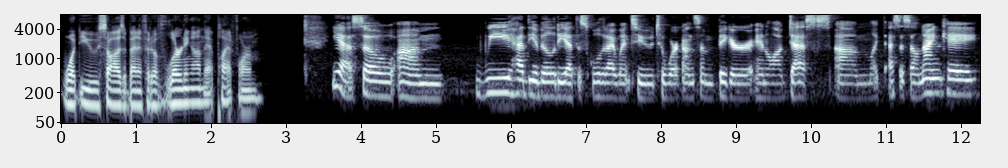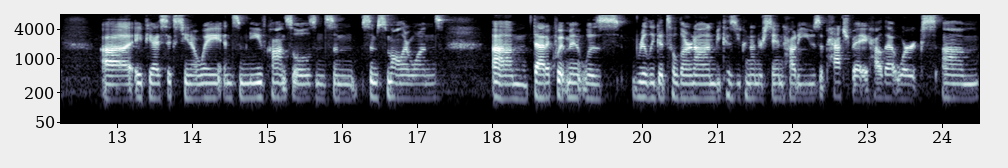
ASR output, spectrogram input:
what you saw as a benefit of learning on that platform? Yeah, so um, we had the ability at the school that I went to to work on some bigger analog desks, um, like the SSL 9K, uh, API 1608 and some Neve consoles and some some smaller ones. Um, that equipment was really good to learn on because you can understand how to use a patch bay, how that works, um,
